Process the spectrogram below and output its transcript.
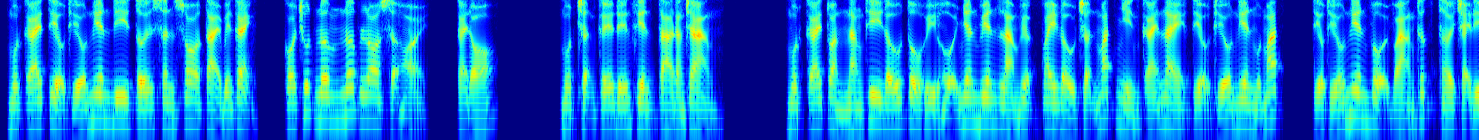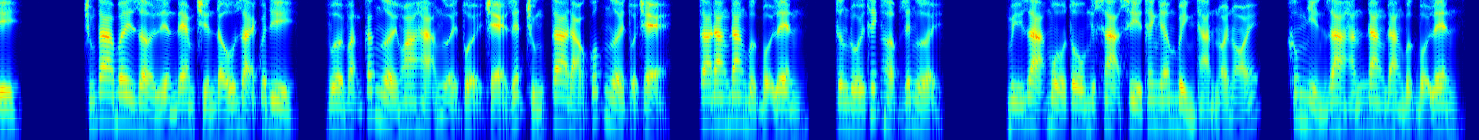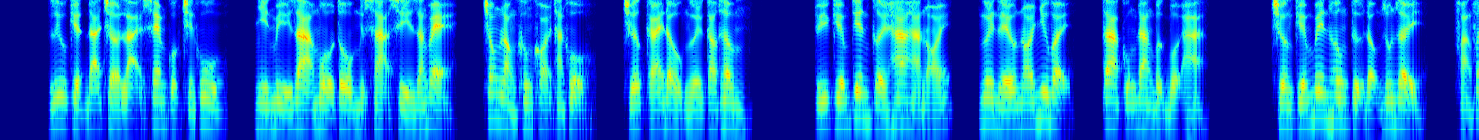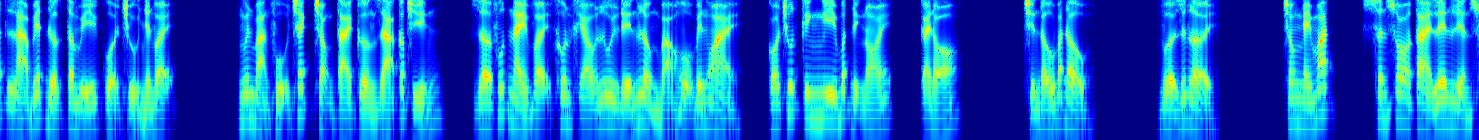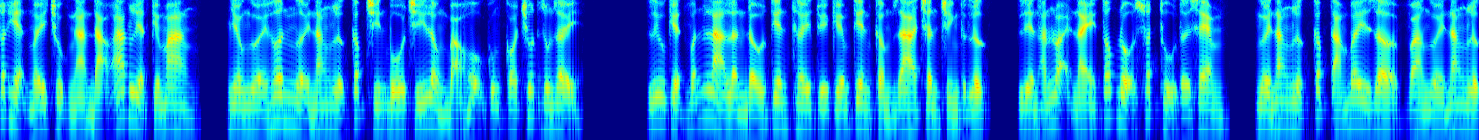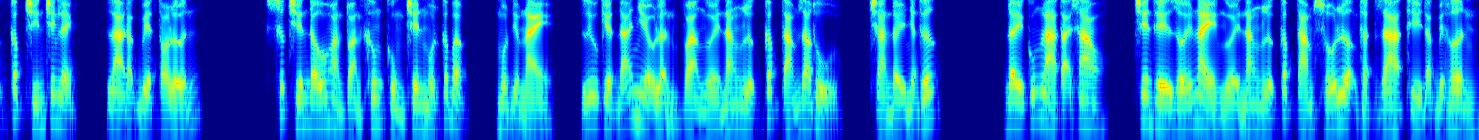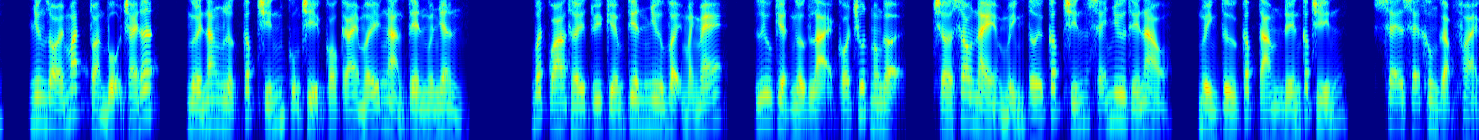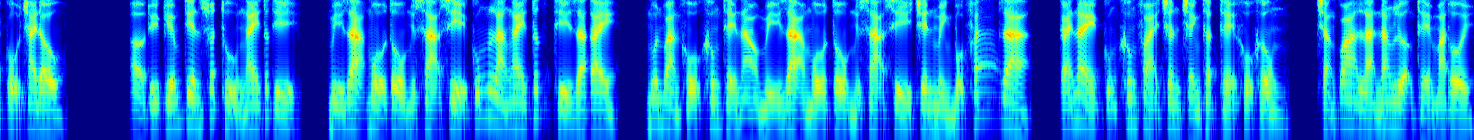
Một cái tiểu thiếu niên đi tới sân so tài bên cạnh, có chút nơm nớp lo sợ hỏi, cái đó. Một trận kế đến phiên ta đăng tràng. Một cái toàn năng thi đấu tổ ủy hội nhân viên làm việc quay đầu trận mắt nhìn cái này tiểu thiếu niên một mắt, tiểu thiếu niên vội vàng thức thời chạy đi. Chúng ta bây giờ liền đem chiến đấu giải quyết đi, vừa vặn các người hoa hạ người tuổi trẻ giết chúng ta đảo quốc người tuổi trẻ, ta đang đang bực bội lên, tương đối thích hợp giết người. Mỹ dạ mổ tổ như xạ xì thanh âm bình thản nói nói, không nhìn ra hắn đang đang bực bội lên. Lưu Kiệt đã trở lại xem cuộc chiến khu, nhìn Mỹ dạ mổ tổ như xả xì dáng vẻ, trong lòng không khỏi than khổ, chứa cái đầu người cao thâm. Túy kiếm tiên cười ha hả nói, ngươi nếu nói như vậy, ta cũng đang bực bội à. Trường kiếm bên hông tự động run rẩy, phảng phất là biết được tâm ý của chủ nhân vậy. Nguyên bản phụ trách trọng tài cường giả cấp 9, giờ phút này vậy khôn khéo lui đến lồng bảo hộ bên ngoài, có chút kinh nghi bất định nói, cái đó. Chiến đấu bắt đầu. Vừa dứt lời. Trong nháy mắt, sân so tài lên liền xuất hiện mấy chục ngàn đạo ác liệt kiếm mang, nhiều người hơn người năng lực cấp 9 bố trí lồng bảo hộ cũng có chút run rẩy. Lưu Kiệt vẫn là lần đầu tiên thấy túy kiếm tiên cầm ra chân chính thực lực, liền hắn loại này tốc độ xuất thủ tới xem, người năng lực cấp 8 bây giờ và người năng lực cấp 9 chênh lệnh, là đặc biệt to lớn. Sức chiến đấu hoàn toàn không cùng trên một cấp bậc, một điểm này, Lưu Kiệt đã nhiều lần và người năng lực cấp 8 giao thủ, tràn đầy nhận thức. Đây cũng là tại sao, trên thế giới này người năng lực cấp 8 số lượng thật ra thì đặc biệt hơn, nhưng dõi mắt toàn bộ trái đất, người năng lực cấp 9 cũng chỉ có cái mấy ngàn tên nguyên nhân. Bất quá thấy tuy kiếm tiên như vậy mạnh mẽ, Lưu Kiệt ngược lại có chút mong đợi, chờ sau này mình tới cấp 9 sẽ như thế nào, mình từ cấp 8 đến cấp 9, sẽ sẽ không gặp phải cổ trai đâu. Ở tuy kiếm tiên xuất thủ ngay tức thì, Mị dạ mổ tổ như xạ xỉ cũng là ngay tức thì ra tay, muôn vàn khổ không thể nào Mị dạ mổ tổ như xạ xỉ trên mình buộc phát ra, cái này cũng không phải chân tránh thật thể khổ không, chẳng qua là năng lượng thể mà thôi.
